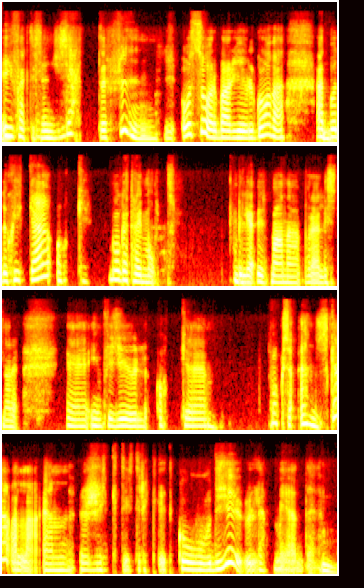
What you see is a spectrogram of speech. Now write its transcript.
är ju faktiskt en jätte jättefin och sårbar julgåva att både skicka och våga ta emot. Vill jag utmana våra lyssnare eh, inför jul och eh, också önska alla en riktigt, riktigt god jul med eh, Mm.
